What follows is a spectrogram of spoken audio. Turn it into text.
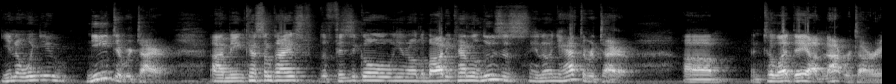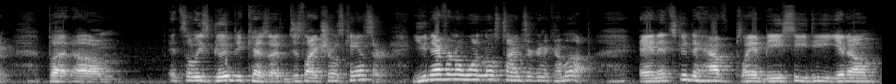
you know, when you need to retire. I mean, because sometimes the physical, you know, the body kind of loses, you know, and you have to retire. Um, until that day, I'm not retiring. But um, it's always good because I, just like Cheryl's cancer, you never know when those times are going to come up, and it's good to have Plan B, C, D, you know.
